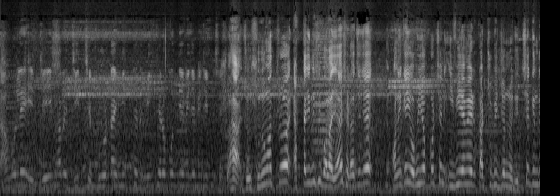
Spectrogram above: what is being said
তাহলে যেইভাবে জিতছে পুরোটাই মিথ্যে মিথ্যের ওপর দিয়ে বিজেপি জিতছে? হ্যাঁ শুধুমাত্র একটা জিনিসই বলা যায় সেটা হচ্ছে যে অনেকেই অভিযোগ করছেন ইভিএমের কারচুপির জন্য জিতছে কিন্তু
